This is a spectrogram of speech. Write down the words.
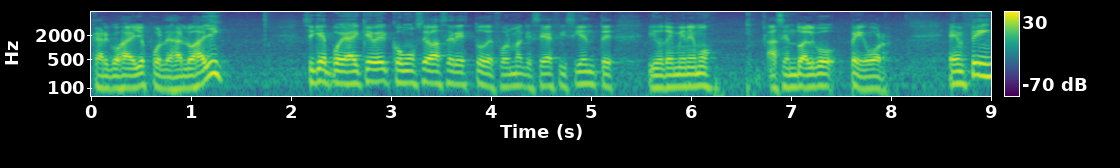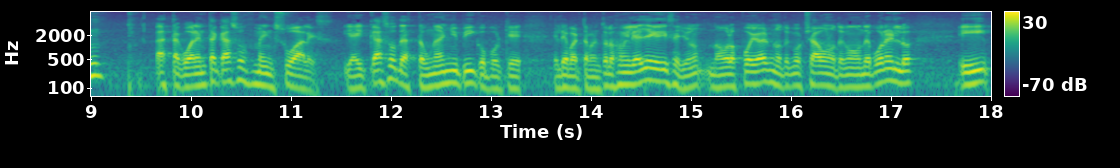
cargos a ellos por dejarlos allí. Así que pues hay que ver cómo se va a hacer esto de forma que sea eficiente y no terminemos haciendo algo peor. En fin, hasta 40 casos mensuales. Y hay casos de hasta un año y pico, porque el departamento de la familia llega y dice, yo no, los puedo llevar, no tengo chavo, no tengo dónde ponerlo. Y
